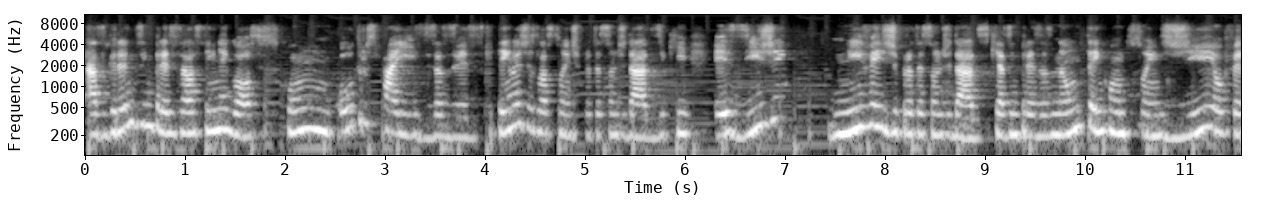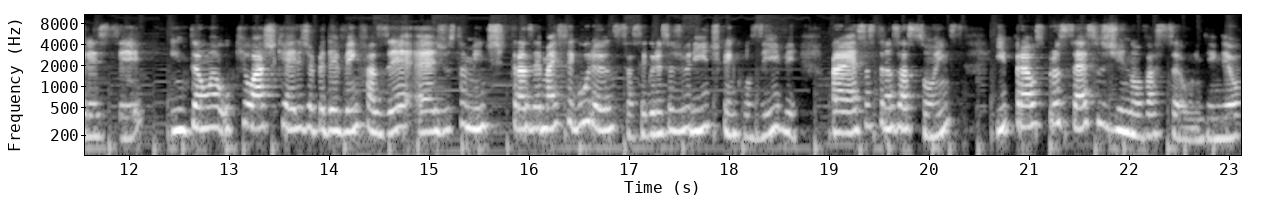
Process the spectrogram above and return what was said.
As grandes empresas elas têm negócios com outros países, às vezes, que têm legislações de proteção de dados e que exigem níveis de proteção de dados que as empresas não têm condições de oferecer. Então, o que eu acho que a LGPD vem fazer é justamente trazer mais segurança, segurança jurídica, inclusive, para essas transações e para os processos de inovação, entendeu?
